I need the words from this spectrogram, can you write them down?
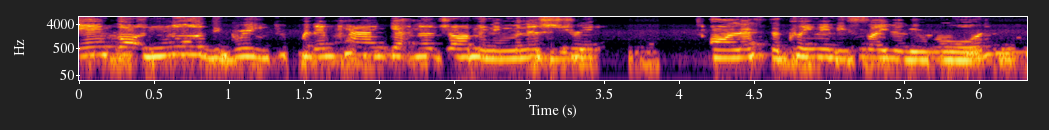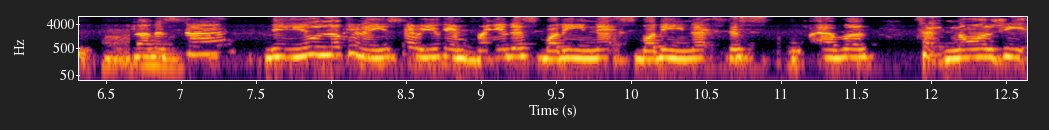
ain't got no degree, but them can't get no job in the ministry unless they're cleaning the side of the road. You understand? You looking at you say you can bring in this body next body next this whatever technology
